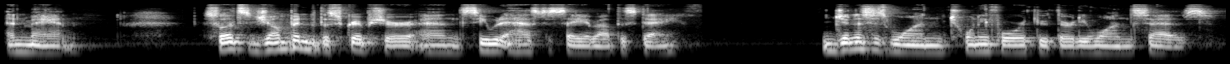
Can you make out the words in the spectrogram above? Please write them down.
and man. So let's jump into the scripture and see what it has to say about this day. Genesis 1 24 through 31 says,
